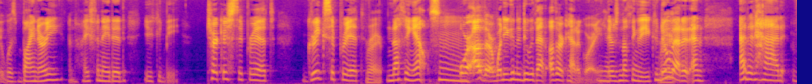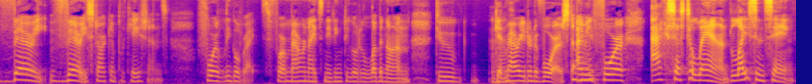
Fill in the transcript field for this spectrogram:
It was binary and hyphenated. You could be Turkish Cypriot, Greek Cypriot, Right. nothing else, hmm. or other. What are you going to do with that other category? There's nothing that you can do Right. about it, and and it had very very stark implications for legal rights for Maronites needing to go to Lebanon to get mm-hmm. married or divorced. I mm-hmm. mean, for access to land, licensing,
